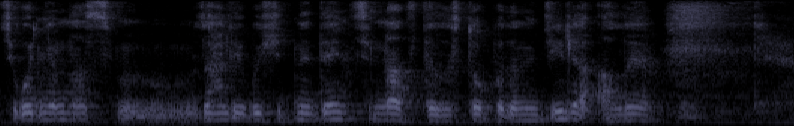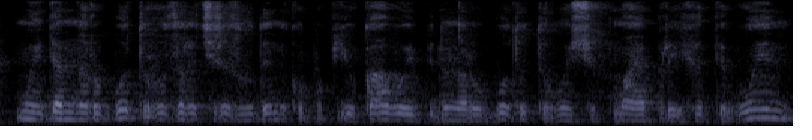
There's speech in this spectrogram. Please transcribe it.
Сьогодні в нас взагалі вихідний день, 17 листопада неділя, але ми йдемо на роботу. Ось зараз через годинку поп'ю каву і піду на роботу, того що має приїхати воїн.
